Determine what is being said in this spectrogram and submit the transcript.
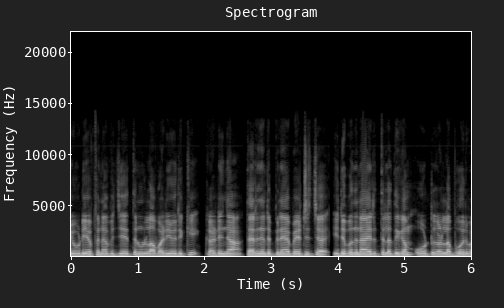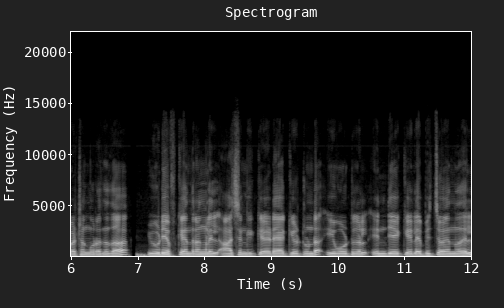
യു ഡി എഫിന് വിജയത്തിനുള്ള വഴിയൊരുക്കി. കഴിഞ്ഞ തെരഞ്ഞെടുപ്പിനെ അപേക്ഷിച്ച് ഇരുപതിനായിരത്തിലധികം വോട്ടുകളുടെ ഭൂരിപക്ഷം കുറഞ്ഞത് യു ഡി എഫ് കേന്ദ്രങ്ങളിൽ ആശങ്കയ്ക്ക് ഇടയാക്കിയിട്ടുണ്ട്. ഈ വോട്ടുകൾ എൻ ഡി എക്ക് ലഭിച്ചോ എന്നതിൽ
